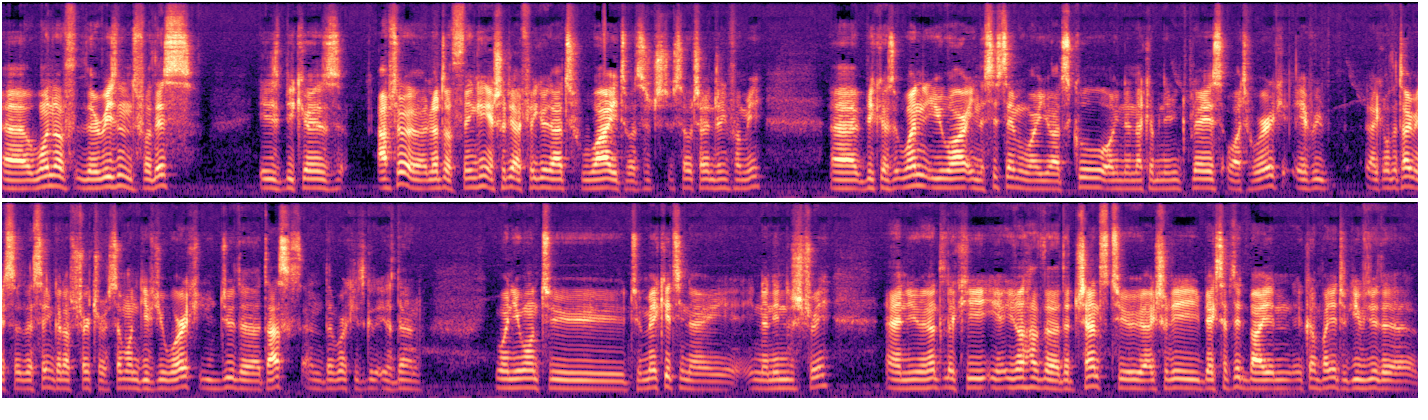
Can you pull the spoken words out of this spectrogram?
Uh, one of the reasons for this is because after a lot of thinking, actually, I figured out why it was so challenging for me. Uh, because when you are in the system where you're at school or in an academic place or at work, every like all the time it's the same kind of structure. Someone gives you work, you do the tasks, and the work is good, is done. When you want to to make it in a in an industry, and you're not lucky, you don't have the, the chance to actually be accepted by a company to give you the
